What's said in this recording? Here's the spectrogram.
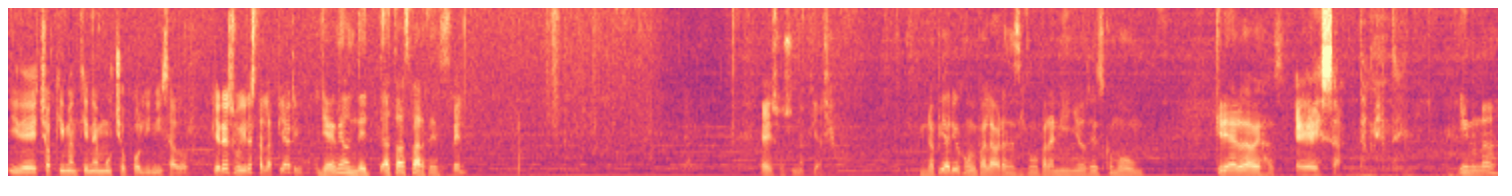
Y de hecho aquí mantiene mucho polinizador. ¿Quieres subir hasta el apiario? Lléveme a, donde, a todas partes. Ven. Eso es un apiario. Un apiario, como en palabras así como para niños, es como un criadero de abejas. Exactamente. ¿Y en una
